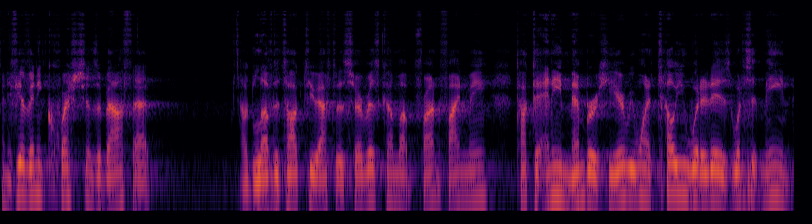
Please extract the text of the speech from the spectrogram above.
And if you have any questions about that, I would love to talk to you after the service. Come up front, find me. Talk to any member here. We want to tell you what it is. What does it mean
